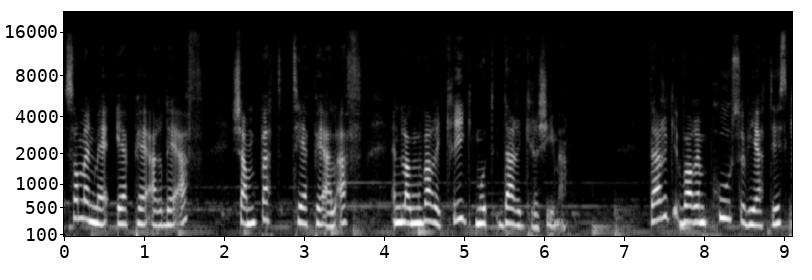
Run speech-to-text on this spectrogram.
Sammen med EPRDF kjempet TPLF en langvarig krig mot Derg-regimet. Derg var en prosovjetisk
